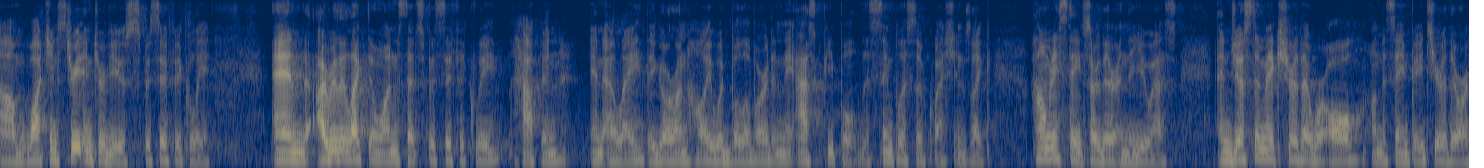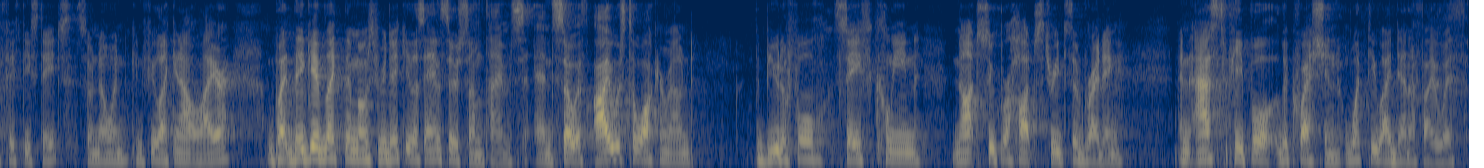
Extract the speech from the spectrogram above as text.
um, watching street interviews specifically. And I really like the ones that specifically happen in LA. They go around Hollywood Boulevard and they ask people the simplest of questions, like, how many states are there in the US? And just to make sure that we're all on the same page here, there are 50 states, so no one can feel like an outlier. But they give like the most ridiculous answers sometimes. And so if I was to walk around the beautiful, safe, clean, not super hot streets of Redding and asked people the question, what do you identify with?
